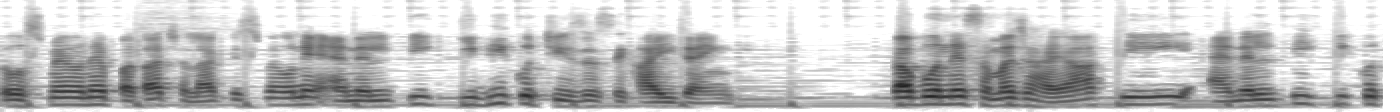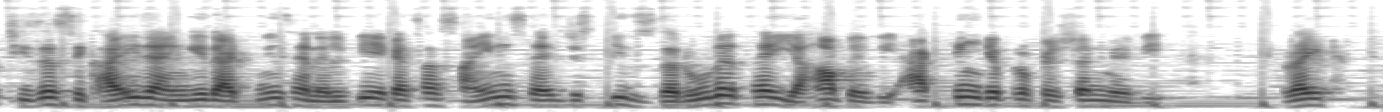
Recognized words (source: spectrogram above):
तो उसमें उन्हें पता चला कि इसमें उन्हें एनएलपी की भी कुछ चीज़ें सिखाई जाएँगी। तब उन्हें समझ आया कि एनएलपी की कुछ चीज़ें सिखाई जाएँगी दैट मीन्स एनएलपी एक ऐसा साइंस है जिसकी ज़रूरत है यहाँ पे भी एक्टिंग के प्रोफेशन में भी राइट right?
